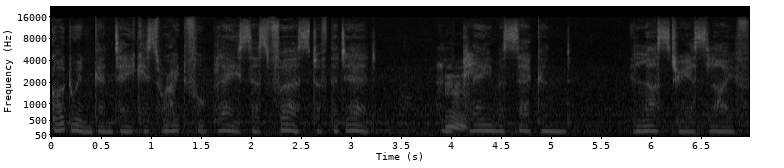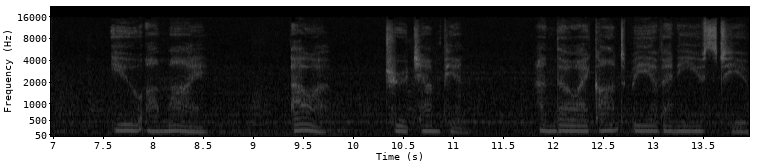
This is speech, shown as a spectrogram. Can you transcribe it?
Godwin can take his rightful place as first of the dead and Hmm. claim a second, illustrious life. You are my, our true champion. And though I can't be of any use to you,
